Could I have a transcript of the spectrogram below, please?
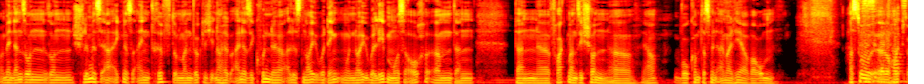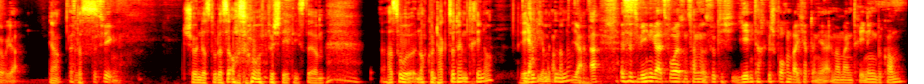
Und wenn dann so ein, so ein schlimmes Ereignis einen trifft und man wirklich innerhalb einer Sekunde alles neu überdenken und neu überleben muss auch, ähm, dann, dann äh, fragt man sich schon, äh, ja, wo kommt das mit einmal her? Warum? Hast du äh, heute? So, ja. Ja, also das, deswegen. Schön, dass du das auch so bestätigst. Ähm, hast du noch Kontakt zu deinem Trainer? Redet ja, ihr miteinander? Ja, ja, es ist weniger als vorher, sonst haben wir uns wirklich jeden Tag gesprochen, weil ich habe dann ja immer mein Training bekommen.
